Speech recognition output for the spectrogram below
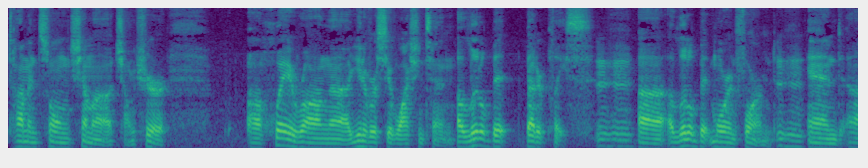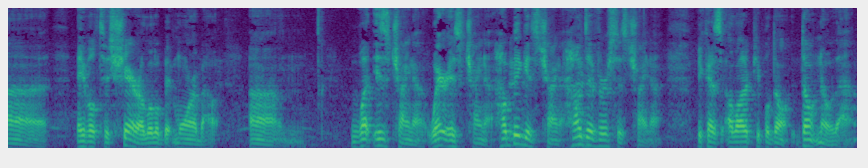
他们从什么城市，呃，会让呃 University of Washington a little bit better place, uh, a little bit more informed, and uh, able to share a little bit more about um, what is China, where is China, how big is China, how diverse is China, because a lot of people don't don't know that.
